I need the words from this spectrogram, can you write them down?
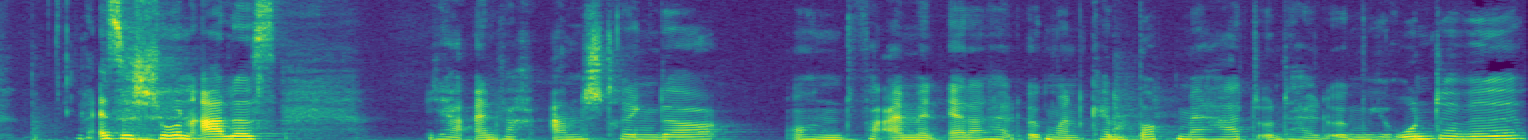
es ist schon alles, ja, einfach anstrengender und vor allem, wenn er dann halt irgendwann keinen Bock mehr hat und halt irgendwie runter will,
